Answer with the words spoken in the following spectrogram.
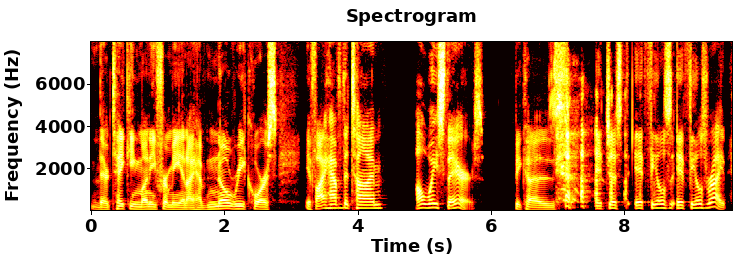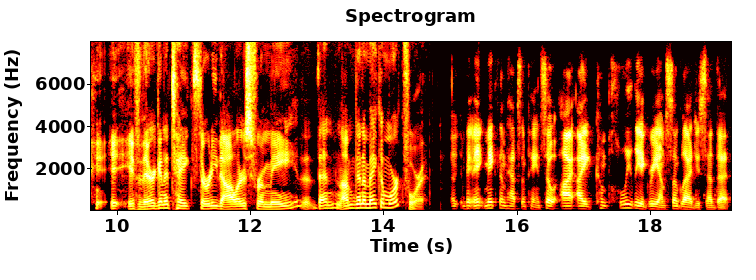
they're taking money from me and I have no recourse, if I have the time, I'll waste theirs because it just it feels it feels right. If they're going to take thirty dollars from me, then I'm going to make them work for it. Uh, make, make them have some pain. So I, I completely agree. I'm so glad you said that.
